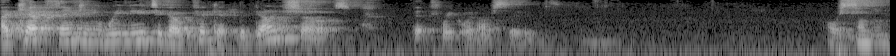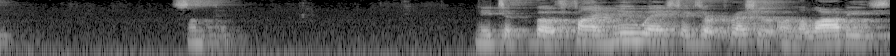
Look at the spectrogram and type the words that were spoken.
I kept thinking we need to go picket the gun shows that frequent our cities. Or something. Something need to both find new ways to exert pressure on the lobbies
